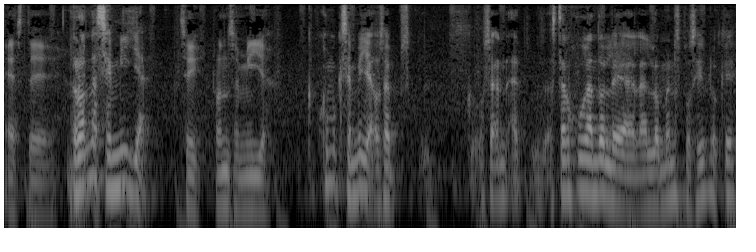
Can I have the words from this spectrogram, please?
Este, Ronda semilla. sí, ronda semilla. ¿Cómo que semilla? O sea, pues, o sea ¿están jugándole a, a lo menos posible o qué?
